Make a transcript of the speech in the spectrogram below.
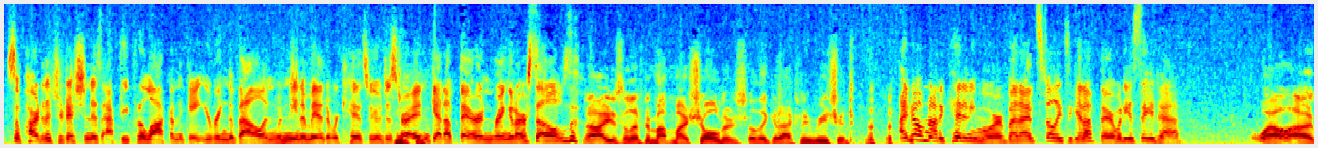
So part of the tradition is after you put a lock on the gate, you ring the bell. And when me and Amanda were kids, we would just try and get up there and ring it ourselves. No, I used to lift them up my shoulders so they could actually reach it. I know I'm not a kid anymore, but I'd still like to get up there. What do you say, Dad? Well, I.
